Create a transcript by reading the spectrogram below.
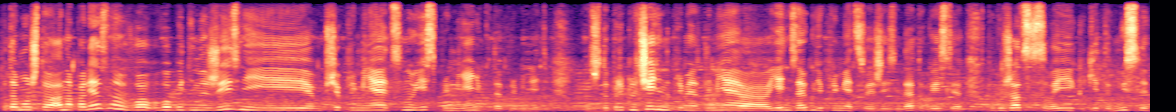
Потому что она полезна в, в обыденной жизни и вообще применяется, ну, есть применение, куда применять. Потому что приключения, например, для меня, я не знаю, где применять в своей жизни, да, только если погружаться в свои какие-то мысли.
